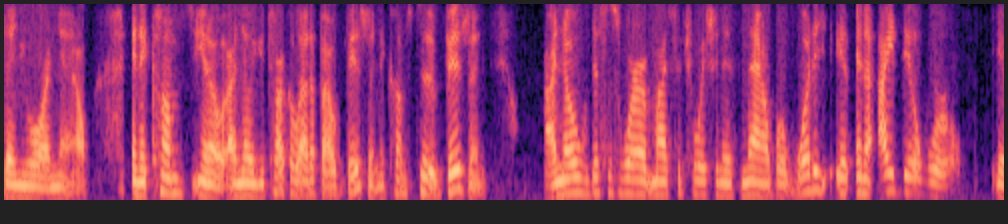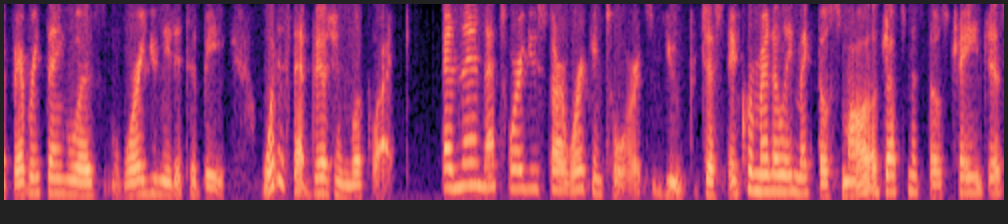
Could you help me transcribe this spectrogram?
than you are now. And it comes, you know, I know you talk a lot about vision. It comes to vision. I know this is where my situation is now, but what in an ideal world, if everything was where you needed to be, what does that vision look like? And then that's where you start working towards. You just incrementally make those small adjustments, those changes.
